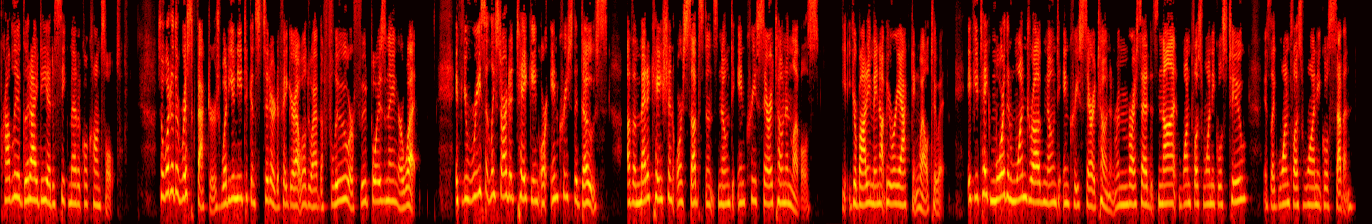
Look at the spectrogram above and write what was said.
probably a good idea to seek medical consult so what are the risk factors? What do you need to consider to figure out well do i have the flu or food poisoning or what? If you recently started taking or increased the dose of a medication or substance known to increase serotonin levels your body may not be reacting well to it. If you take more than one drug known to increase serotonin remember i said it's not one plus one equals two it's like one plus one equals seven.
